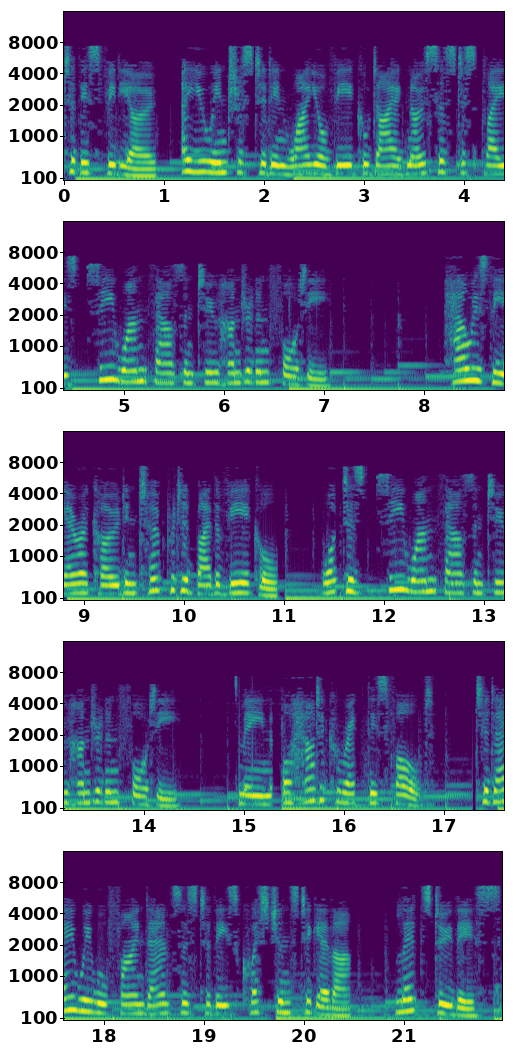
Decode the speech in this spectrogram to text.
to this video. Are you interested in why your vehicle diagnosis displays C1240? How is the error code interpreted by the vehicle? What does C1240 mean, or how to correct this fault? Today we will find answers to these questions together. Let's do this.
